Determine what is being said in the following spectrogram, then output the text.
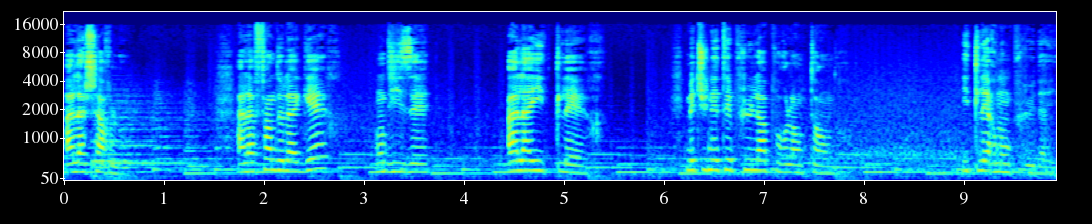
à la Charlot. À la fin de la guerre, on disait à la Hitler mais tu n'étais plus là pour l'entendre. Hitler non plus d'ailleurs.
